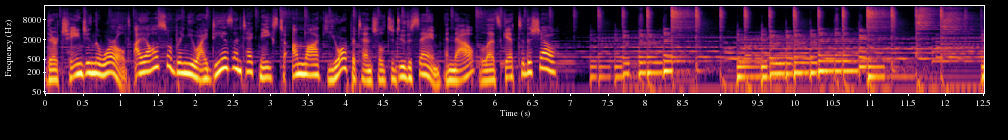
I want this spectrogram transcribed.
they're changing the world. I also bring you ideas and techniques to unlock your potential to do the same. And now, let's get to the show. Hi,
